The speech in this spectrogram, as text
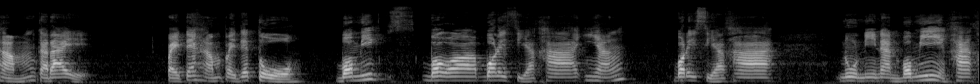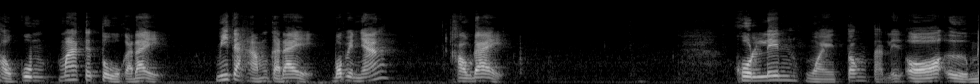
หำก็ได้ ไปแต่หำไปแต่ตัวบอมิบอบริเสียคาอียังบริเสียคานู่นนี่นั่นบอมีคาเขากุมมาแต่ตัวก็ได้ มีแต่หำก็ได้บอเป็นยังเขาได้ คนเล่นหวยต้องตัดเล่นอ๋อเออแม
